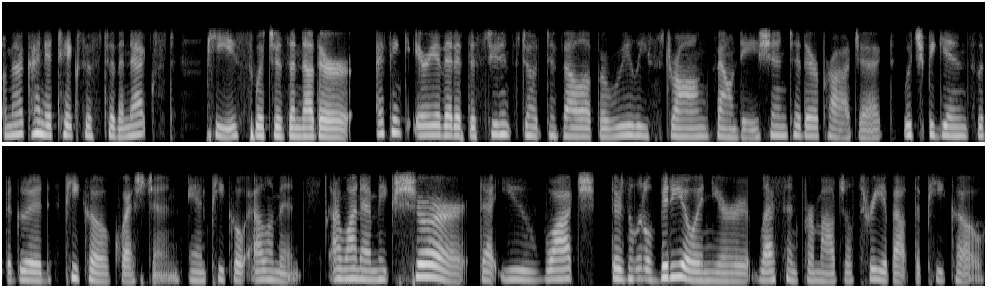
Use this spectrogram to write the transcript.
And that kind of takes us to the next piece, which is another, I think, area that if the students don't develop a really strong foundation to their project, which begins with a good PICO question and PICO elements, I want to make sure that you watch. There's a little video in your lesson for Module 3 about the PICO,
